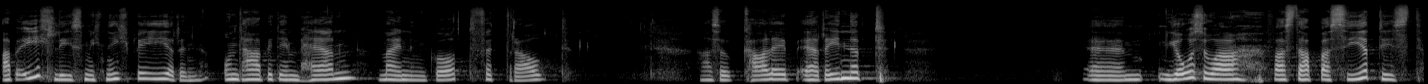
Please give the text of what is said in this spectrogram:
Aber ich ließ mich nicht beirren und habe dem Herrn, meinen Gott, vertraut. Also Kaleb erinnert ähm, Josua, was da passiert ist.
